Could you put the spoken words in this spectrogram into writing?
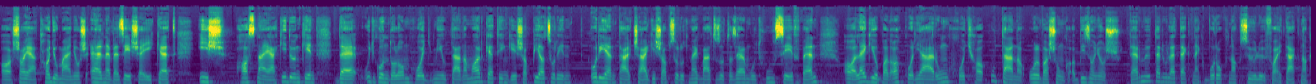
a saját hagyományos elnevezéseiket is használják időnként, de úgy gondolom, hogy miután a marketing és a piacorin orientáltság is abszolút megváltozott az elmúlt húsz évben, a legjobban akkor járunk, hogyha utána olvasunk a bizonyos termőterületeknek, boroknak, szőlőfajtáknak.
